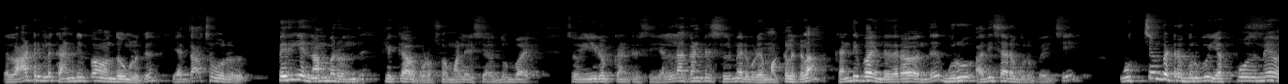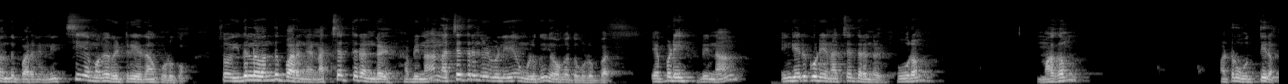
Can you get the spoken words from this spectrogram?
இந்த லாட்ரியில் கண்டிப்பாக வந்து உங்களுக்கு ஏதாச்சும் ஒரு பெரிய நம்பர் வந்து கிளிக் ஆகக்கூடும் so Malaysia Dubai so Europe countries எல்லா கண்ட்ரிஸ்லையுமே இருக்கக்கூடிய மக்களுக்கெல்லாம் கண்டிப்பாக இந்த தடவை வந்து குரு அதிசார குரு பயிற்சி உச்சம் பெற்ற குரு எப்போதுமே வந்து பாருங்கள் நிச்சயமாக வெற்றியை தான் கொடுக்கும். ஸோ இதில் வந்து பாருங்கள் நட்சத்திரங்கள் அப்படின்னா நட்சத்திரங்கள் வழியே உங்களுக்கு யோகத்தை கொடுப்பார். எப்படி அப்படின்னா இங்கே இருக்கக்கூடிய நட்சத்திரங்கள் பூரம் மகம் மற்றும் உத்திரம்.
